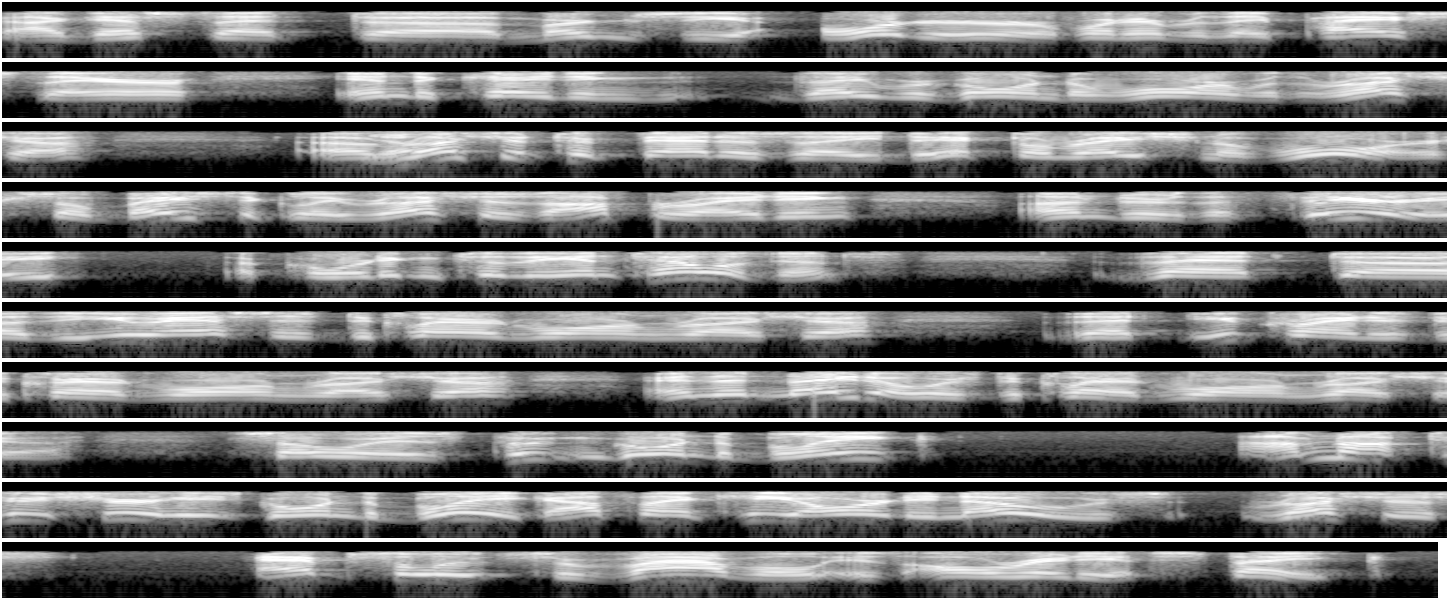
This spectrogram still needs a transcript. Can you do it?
I guess that uh, emergency order or whatever they passed there indicating they were going to war with Russia. Uh, yep. Russia took that as a declaration of war. So basically Russia's operating under the theory, according to the intelligence, that uh, the U.S. has declared war on Russia, that Ukraine has declared war on Russia, and that NATO has declared war on Russia. So is Putin going to blink? I'm not too sure he's going to blink. I think he already knows Russia's absolute survival is already at stake.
